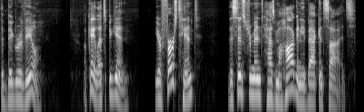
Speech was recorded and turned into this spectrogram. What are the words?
the big reveal. Okay, let's begin. Your first hint this instrument has mahogany back and sides.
